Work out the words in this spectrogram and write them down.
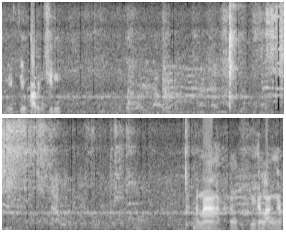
อันนี้ฟิวผ้าเป็นชิ้น ข้างหน้าข้างนี่ข้างหลังครับ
